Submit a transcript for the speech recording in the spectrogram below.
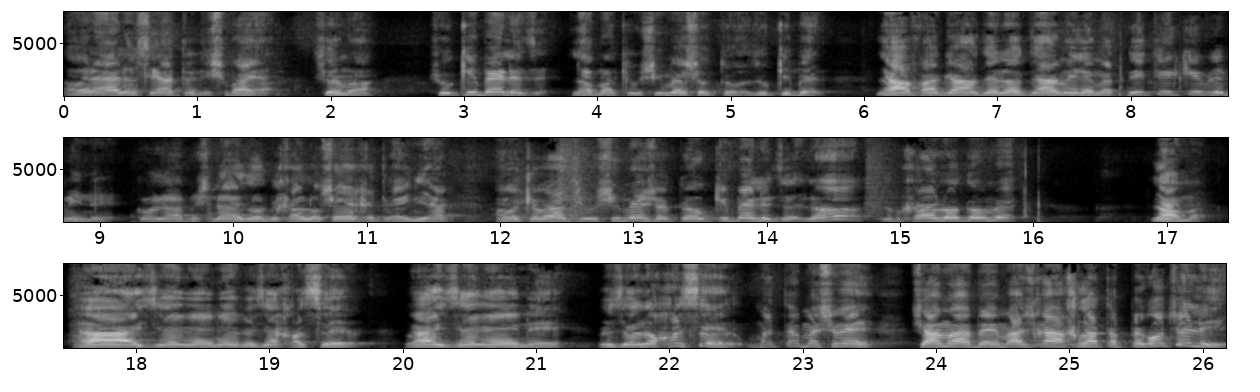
אבל היה לו סייעתא דשמיא. שמה? שהוא קיבל את זה. למה? כי הוא שימש אותו, אז הוא קיבל. לאף אגב דלא דמי למתניתי קיב למיני. כל המשנה הזאת בכלל לא שייכת לעניין, אבל כיוון שהוא שימש אותו, הוא קיבל את זה. לא, זה בכלל לא דומה. למה? היי, זה נהנה וזה חסר, והי, זה נהנה וזה לא חסר. מה אתה משווה? שם הבהמה שלך אכלה את הפירות שלי.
